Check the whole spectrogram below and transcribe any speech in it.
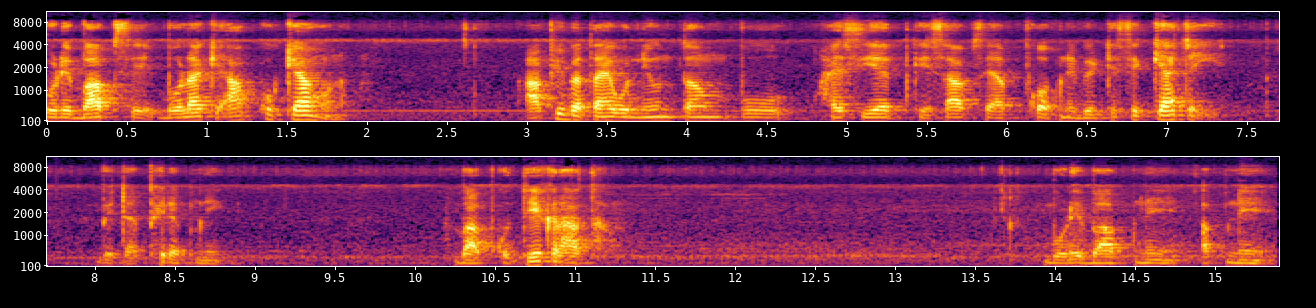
बूढ़े बाप से बोला कि आपको क्या होना? आप ही बताएँ वो न्यूनतम, वो हैसियत के हिसाब से आपको अपने बेटे से क्या चाहिए? बेटा फिर अपने बाप को देख रहा था। बूढ़े बाप ने अपने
